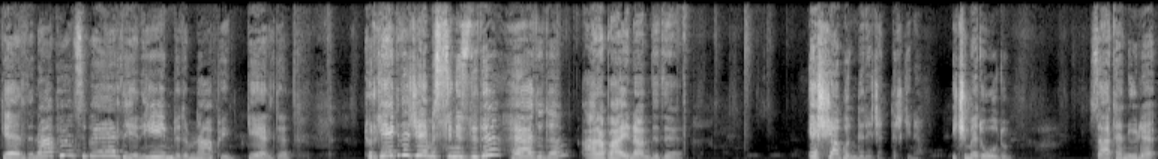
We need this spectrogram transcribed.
Geldi. Ne yapıyorsun Sibel diye. İyiyim dedim. Ne yapayım? Geldi. Türkiye'ye gideceğimizsiniz dedi. He dedim. Arabayla dedi. Eşya gönderecektir yine. İçime doğdu. Zaten öyle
